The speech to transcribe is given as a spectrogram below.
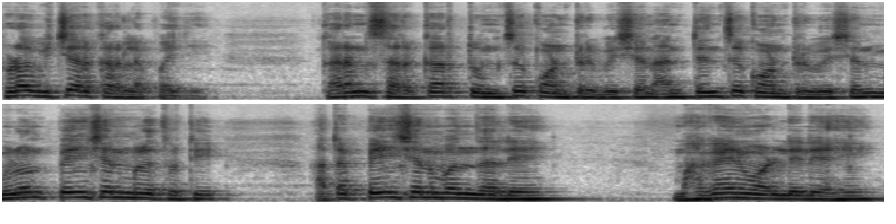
थोडा विचार करायला पाहिजे. कारण सरकार तुमचं कॉन्ट्रीब्युशन आणि त्यांचं कॉन्ट्रीब्युशन मिळून पेन्शन मिळत होती. आता पेन्शन बंद झाले. महागाईने वाढलेली आहे.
